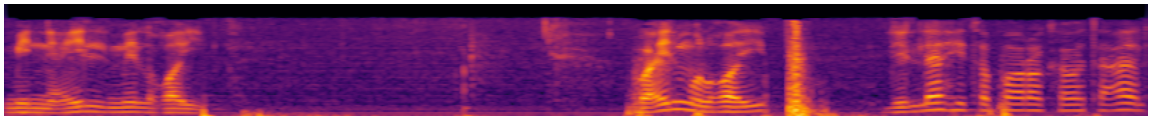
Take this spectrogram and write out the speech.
من علم الغيب وعلم الغيب لله تبارك وتعالى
